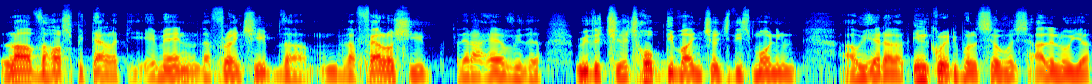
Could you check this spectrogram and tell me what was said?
love the hospitality. Amen. The friendship, the, the fellowship that I have with the, with the church. Hope Divine Church this morning. Uh, we had an incredible service. Hallelujah.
